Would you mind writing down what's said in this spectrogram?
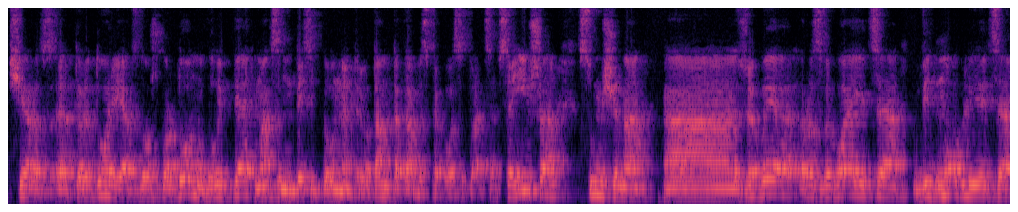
ще раз е, територія вздовж кордону були 5, максимум 10 кілометрів. Там така безпекова ситуація. Все інша Сумщина а, живе, розвивається, відновлюється.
